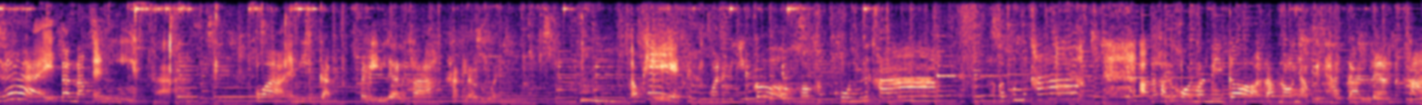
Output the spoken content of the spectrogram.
ใช่ต้อนรับแอนนี่ไงค่ะ เพราะว่าแอนนี่กัดไปแล้วนะคะ หักแล้วด้วยอืมโอเค วันนี้ก็ขอขอบคุณนะคะขอขอบคุณนะคะเอาละค่ะทุกคนวันนี้ก็รับน้องอย่างเป็นทางการแล้วนะคะ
